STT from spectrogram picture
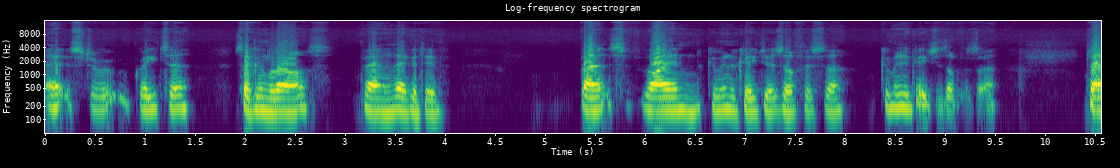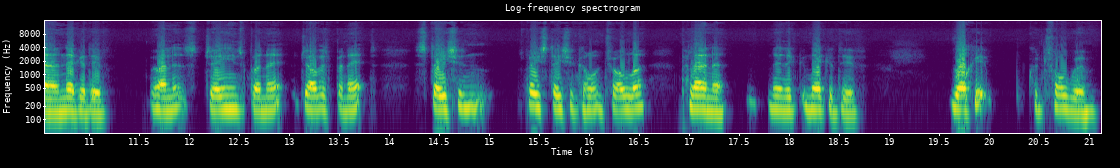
extra greater, second class, Planner negative. Valence, Ryan, communications officer, communications officer, Planner negative. Valence, James Bennett, Jarvis Bennett, station Space station controller, planner, ne- negative. Rocket control room.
